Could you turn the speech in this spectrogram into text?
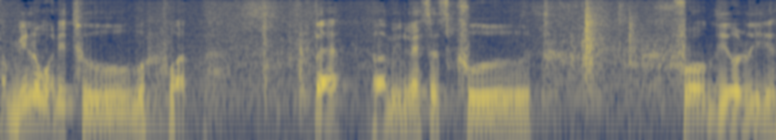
Now, Miller wanted to what? That amino acids could from the early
